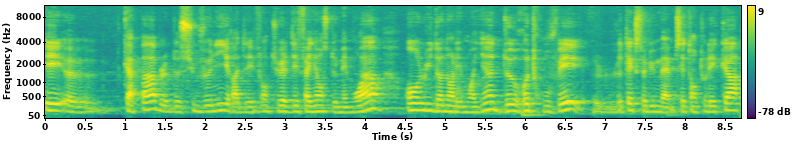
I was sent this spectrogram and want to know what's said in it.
et euh, capable de subvenir à d'éventuelles défaillances de mémoire en lui donnant les moyens de retrouver le texte lui-même. C'est en tous les cas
